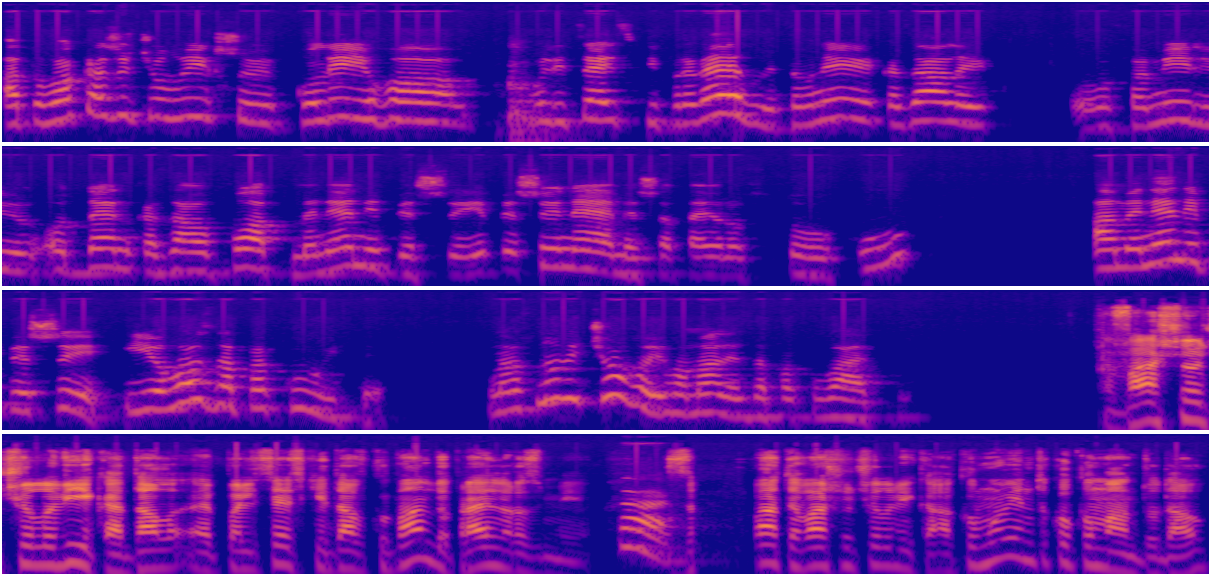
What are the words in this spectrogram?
А того каже чоловік, що коли його поліцейські привезли, то вони казали фамілію, один казав, поп, мене не пиши, пиши Немиша та й Ростоку, а мене не пиши, і його запакуйте. На основі чого його мали запакувати? Вашого чоловіка дав е, поліцейський дав команду, правильно розумію? Так, Звати вашого чоловіка. А кому він таку команду дав?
